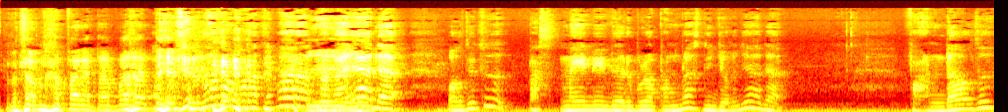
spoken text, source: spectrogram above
Terutama aparat-aparat ya. terutama aparat-aparat Iya, makanya iya. ada waktu itu pas Mei di 2018 di Jogja ada vandal tuh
